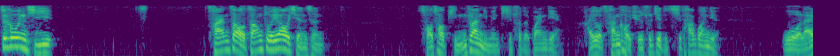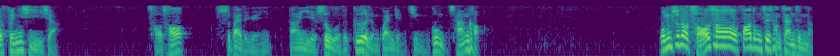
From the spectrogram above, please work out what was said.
这个问题，参照张作耀先生《曹操评传》里面提出的观点，还有参考学术界的其他观点，我来分析一下。曹操失败的原因，当然也是我的个人观点，仅供参考。我们知道，曹操发动这场战争呢，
